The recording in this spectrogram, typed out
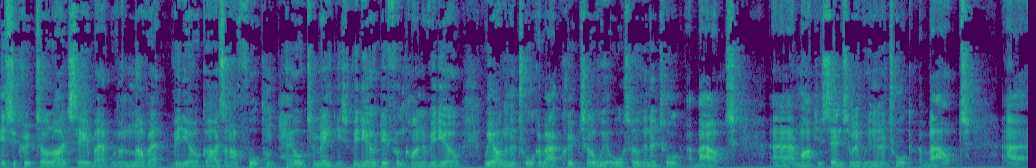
it's a crypto lightsaber with another video guys and I thought compelled to make this video different kind of video. We are going to talk about crypto. We're also going to talk about uh, market sentiment. We're going to talk about uh,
